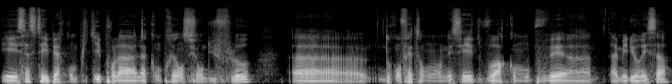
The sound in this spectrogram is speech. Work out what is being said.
Et ça, c'était hyper compliqué pour la, la compréhension du flow. Euh, donc en fait, on, essayait de voir comment on pouvait euh, améliorer ça.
